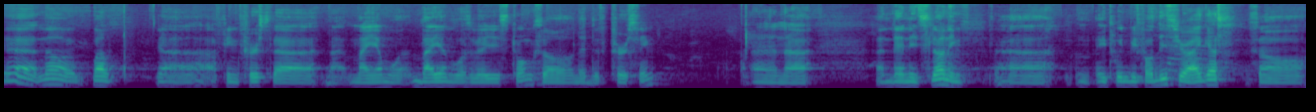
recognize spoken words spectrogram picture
Yeah, no, well, uh, I think first uh, Bayern, Bayern was very strong, so that's the first thing, and uh, and then it's learning. Uh, it will be for this year, I guess. So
